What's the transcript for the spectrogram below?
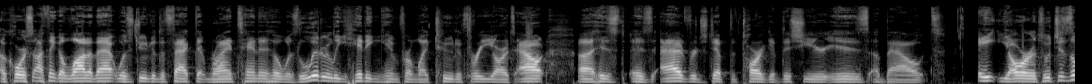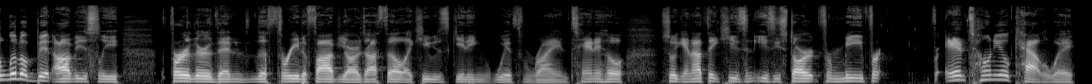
Of course, I think a lot of that was due to the fact that Ryan Tannehill was literally hitting him from like two to three yards out. Uh, his his average depth of target this year is about eight yards, which is a little bit obviously further than the three to five yards I felt like he was getting with Ryan Tannehill. So again, I think he's an easy start for me for for Antonio Callaway,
